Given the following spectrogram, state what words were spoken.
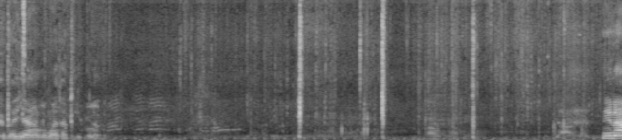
ก็เลยย่างลงมาทางทิศเนาะนี่นะ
